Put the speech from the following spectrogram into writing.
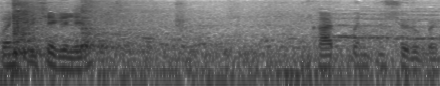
पंचवीसशे गेली. खात पंचवीसशे रुपये.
